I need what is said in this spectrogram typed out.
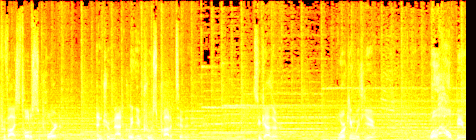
provides total support, and dramatically improves productivity. Together, working with you, will help you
